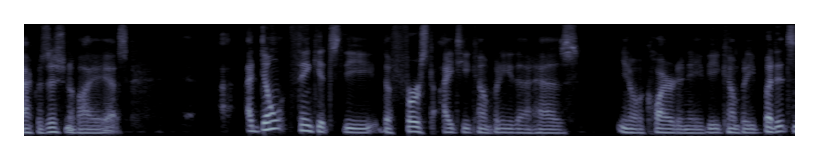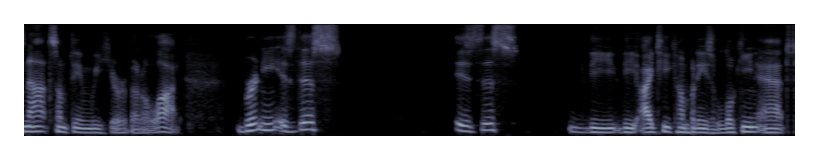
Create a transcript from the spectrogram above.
acquisition of IAS, I don't think it's the the first IT company that has you know acquired an AV company, but it's not something we hear about a lot. Brittany, is this is this the the IT companies looking at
